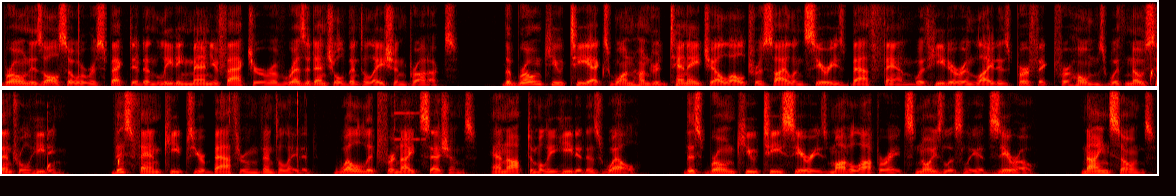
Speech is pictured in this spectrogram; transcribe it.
Broan is also a respected and leading manufacturer of residential ventilation products. The Broan QTX 110HL Ultra Silent Series bath fan with heater and light is perfect for homes with no central heating. This fan keeps your bathroom ventilated, well lit for night sessions, and optimally heated as well. This Broan QT series model operates noiselessly at 0. 9 sones,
